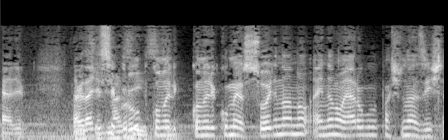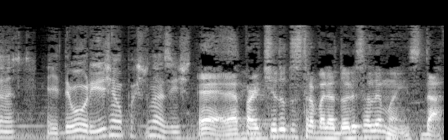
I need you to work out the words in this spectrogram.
É, ele na verdade, esse nazista. grupo, quando ele, quando ele começou, ele não, ainda não era o Partido Nazista, né? Ele deu origem ao Partido Nazista. É, é Partido dos Trabalhadores Alemães, DAP.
